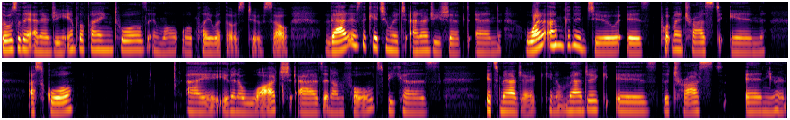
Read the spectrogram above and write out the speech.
those are the energy amplifying tools, and we'll, we'll play with those too. So, that is the Kitchen Witch energy shift. And what I'm going to do is put my trust in a school. I, you're going to watch as it unfolds because it's magic. You know, magic is the trust and you're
